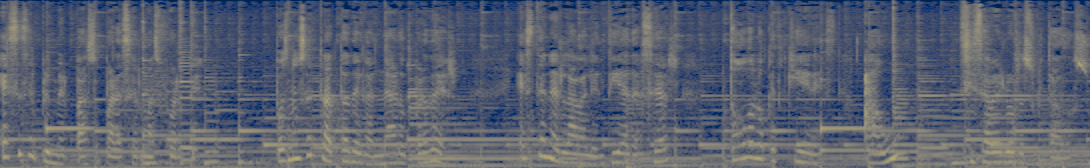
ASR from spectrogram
Ese es el primer paso para ser más fuerte, pues no se trata de ganar o perder, es tener la valentía de hacer todo lo que quieres, aún sin saber los resultados.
